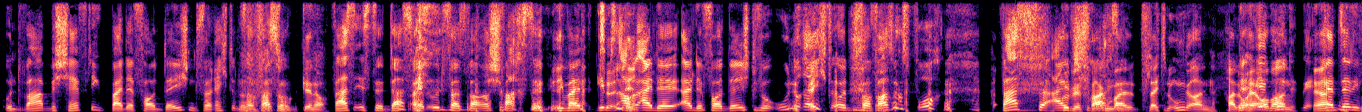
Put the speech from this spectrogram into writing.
und war beschäftigt bei der Foundation für Recht und Verfassung. genau. Was ist denn das für ein unfassbarer Schwachsinn? Ich meine, gibt es auch eine, eine Foundation für Unrecht und Verfassungsbruch? Was für ein Gut, wir fragen mal vielleicht in Ungarn. Hallo, Ja, Herr ja, Orban. gut, Ja. Ganz ehrlich,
